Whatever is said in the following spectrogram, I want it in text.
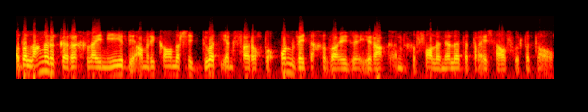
'n belangrike riglyn hier die Amerikaners het dood eenvoudig op onwettige wyse Irak ingeval en hulle het 'n prys daarvoor betaal.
